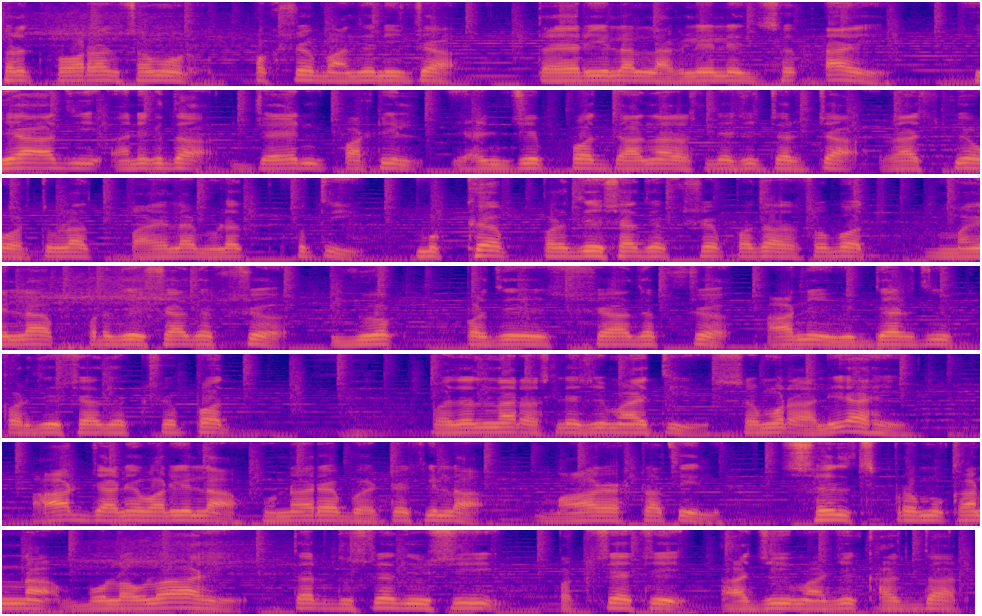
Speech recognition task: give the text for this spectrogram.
शरद पवारांसमोर पक्ष बांधणीच्या तयारीला लागलेले दिसत आहे. याआधी अनेकदा जयंत पाटील यांचे पद जाणार असल्याची चर्चा राजकीय वर्तुळात पाहायला मिळत होती. मुख्य प्रदेशाध्यक्ष पदासोबत महिला प्रदेशाध्यक्ष युवक प्रदेशाध्यक्ष आणि विद्यार्थी प्रदेशाध्यक्ष पद बदलणार असल्याची माहिती समोर आली आहे. आठ जानेवारीला होणाऱ्या बैठकीला महाराष्ट्रातील सेल्स प्रमुखांना बोलावलं आहे. तर दुसऱ्या दिवशी पक्षाचे आजी माजी खासदार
